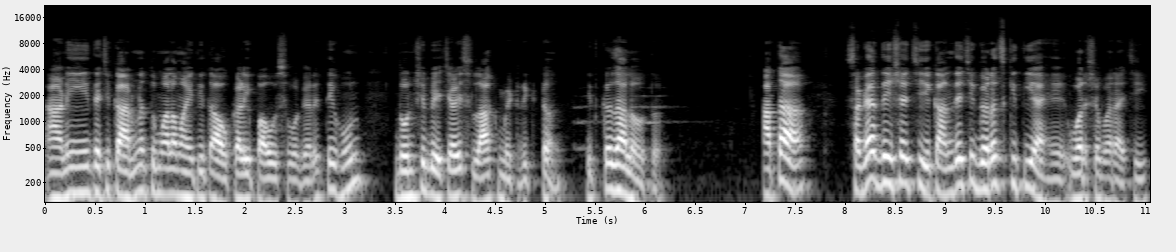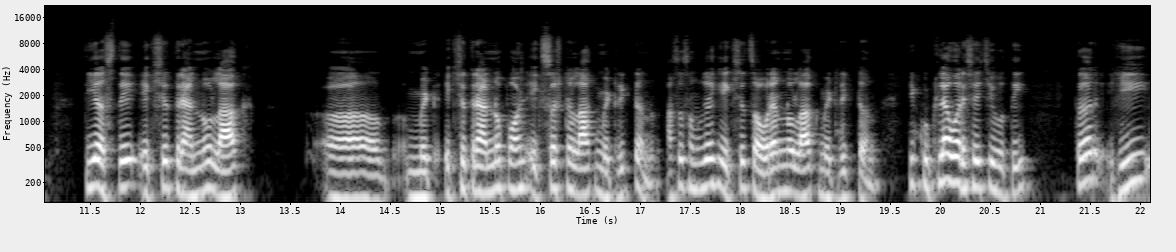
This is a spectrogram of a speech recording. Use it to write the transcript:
आणि त्याची कारणं तुम्हाला माहिती तर अवकाळी पाऊस वगैरे ते होऊन दोनशे बेचाळीस लाख मेट्रिक टन इतकं झालं होतं. आता सगळ्या देशाची कांद्याची गरज किती आहे वर्षभराची? ती असते एकशे त्र्याण्णव लाख मेट एकशे त्र्याण्णव पॉईंट एकसष्ट लाख मेट्रिक टन. असं समजूया की एकशे चौऱ्याण्णव लाख मेट्रिक टन ही कुठल्या वर्षाची होती? तर ही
